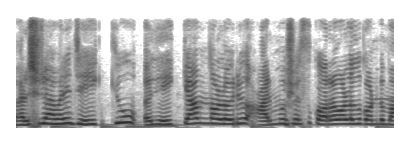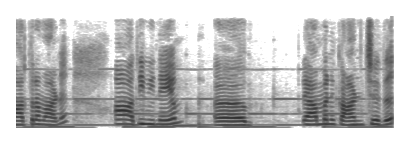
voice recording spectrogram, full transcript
പരശുരാമനെ ജയിക്കൂ ജയിക്കാം എന്നുള്ളൊരു ആത്മവിശ്വാസം കുറവുള്ളത് കൊണ്ട് മാത്രമാണ് ആ അതിവിനയം രാമന് രാമൻ കാണിച്ചത്.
